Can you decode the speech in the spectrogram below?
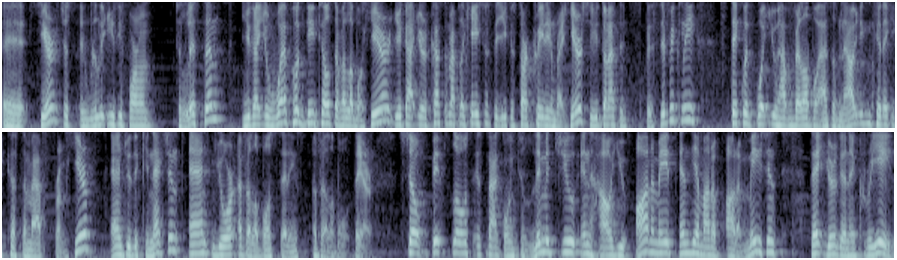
uh, here, just a really easy form to list them. You got your webhook details available here. You got your custom applications that you can start creating right here. So you don't have to specifically stick with what you have available as of now. You can connect a custom app from here and do the connection and your available settings available there. So Bitflows is not going to limit you in how you automate and the amount of automations that you're going to create.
